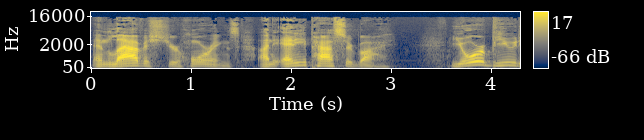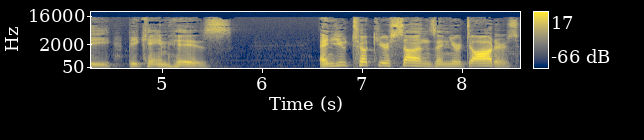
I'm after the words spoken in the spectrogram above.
and lavished your whorings on any passerby. Your beauty became his and you took your sons and your daughters,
